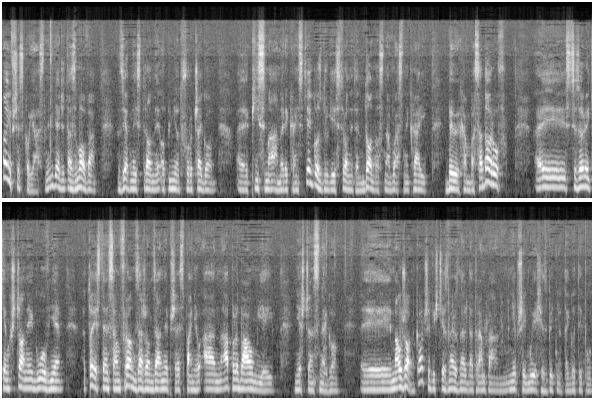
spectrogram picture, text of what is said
No i wszystko jasne. Widać, że ta zmowa z jednej strony opiniotwórczego e, pisma amerykańskiego, z drugiej strony ten donos na własny kraj byłych ambasadorów e, z scyzorykiem chrzczonych głównie. To jest ten sam front zarządzany przez panią Ann Applebaum, jej nieszczęsnego Yy, Małżonka, oczywiście znając Donalda Trumpa, nie przejmuje się zbytnio tego typu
